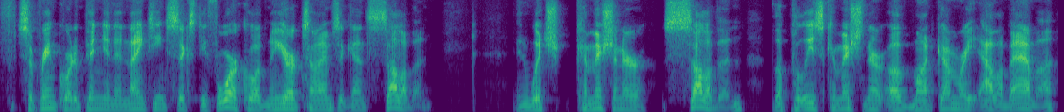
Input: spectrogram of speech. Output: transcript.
Supreme Court opinion in 1964 called New York Times against Sullivan, in which Commissioner Sullivan, the police commissioner of Montgomery, Alabama,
